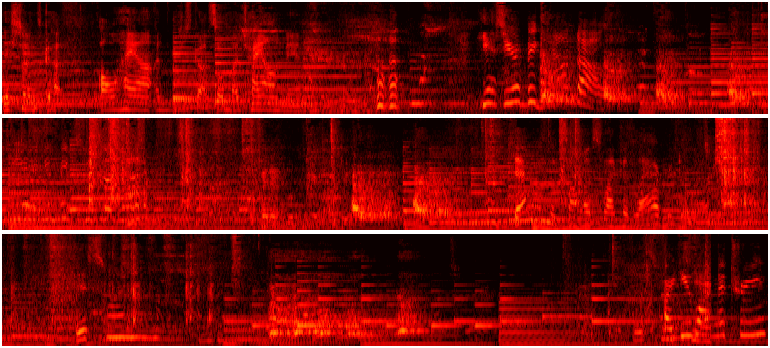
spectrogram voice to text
This one's got all hound, just got so much hound in him. yes, you're a big hound dog. That one looks almost like a Labrador. This one. Are you on a treat?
